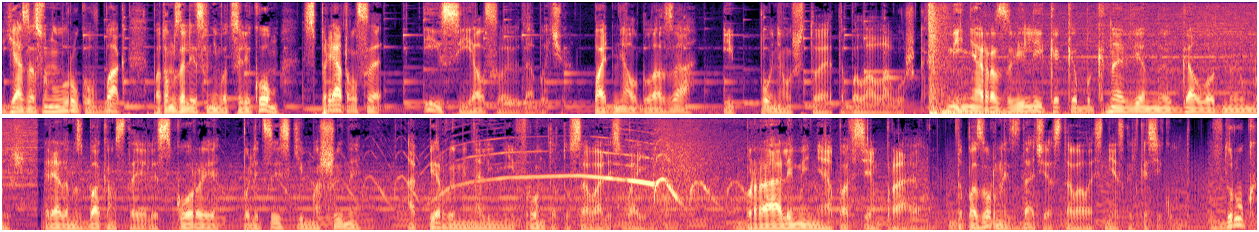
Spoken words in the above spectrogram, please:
Я засунул руку в бак, потом залез в него целиком, спрятался и съел свою добычу. Поднял глаза и понял, что это была ловушка. Меня развели, как обыкновенную голодную мышь. Рядом с баком стояли скорые, полицейские машины, а первыми на линии фронта тусовались военные. Брали меня по всем правилам. До позорной сдачи оставалось несколько секунд. Вдруг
